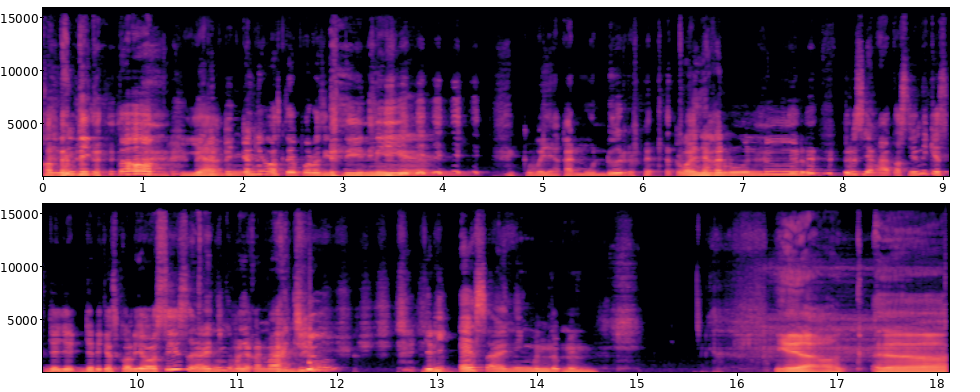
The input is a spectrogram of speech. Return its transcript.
konten TikTok. Iya. Pinggangnya osteoporosis dini. ya. Kebanyakan mundur. Kebanyakan mundur. Terus yang atasnya nih kayak jadi, jadi kayak skoliosis anjing kebanyakan maju. jadi S anjing bentuknya. Mm-mm. Iya, eh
